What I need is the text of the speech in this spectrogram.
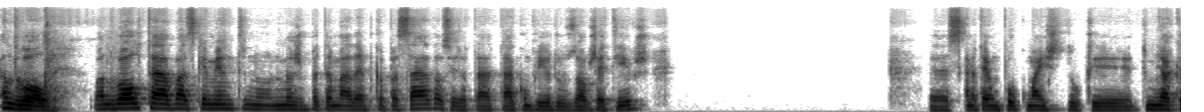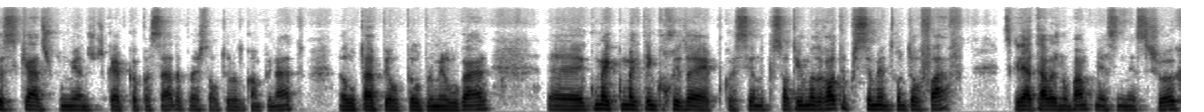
Handball. O handball está basicamente no, no, mesmo patamar da época passada, ou seja, está, está a cumprir os objetivos. Uh, se calhar até um pouco mais do que melhor classificados, pelo menos, do que a época passada, para esta altura do campeonato, a lutar pelo, pelo primeiro lugar. Uh, como, é, como é que tem corrido a época? Sendo que só tem uma derrota, precisamente contra o FAF. Se calhar estavas no banco nesse, nesse jogo.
